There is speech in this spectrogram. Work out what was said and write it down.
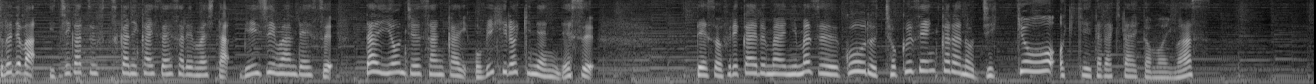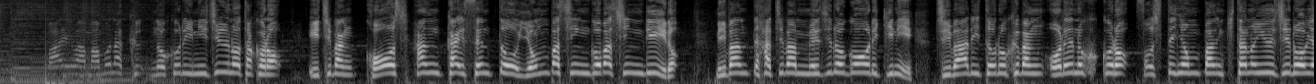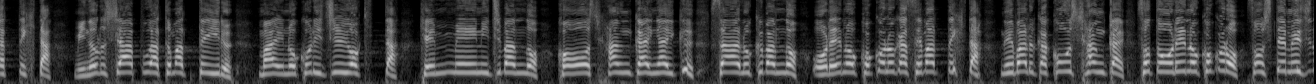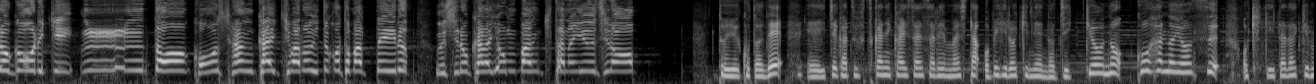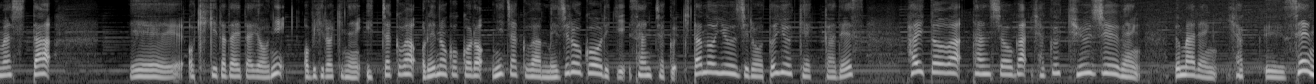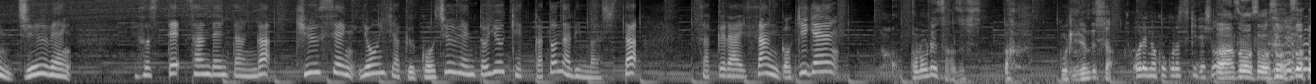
それでは1月2日に開催されました BG1 レース第43回帯広記念です。レースを振り返る前にまずゴール直前からの実況をお聞きいただきたいと思います。前は間もなく残り20のところ。1番甲子半回戦闘4馬身5馬身リード。2番手8番目白剛力にじわりと6番俺の心そして4番北野裕次郎やってきた。ミノルシャープは止まっている。前残り10を切った。懸命に1番の甲子半海が行く。さあ6番の俺の心が迫ってきた。粘るか甲子半海外俺の心。そして目白剛力うーんと甲子半海際どいとこ止まっている。後ろから4番北野裕次郎。ということで、えー、1月2日に開催されました帯広記念の実況の後半の様子お聞きいただきました。えーお聞きいただいたように帯広記念1着は俺の心2着は目白剛力3着北野裕次郎という結果です。配当は単勝が190円馬連1010円。そして3連単が9450円という結果となりました。桜井さんご機嫌。このレース外した。ご機嫌でした。俺の心好きでしょ？あそうそうそう。そ う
